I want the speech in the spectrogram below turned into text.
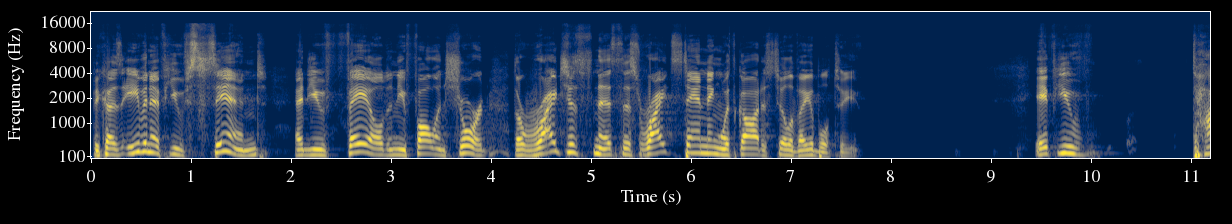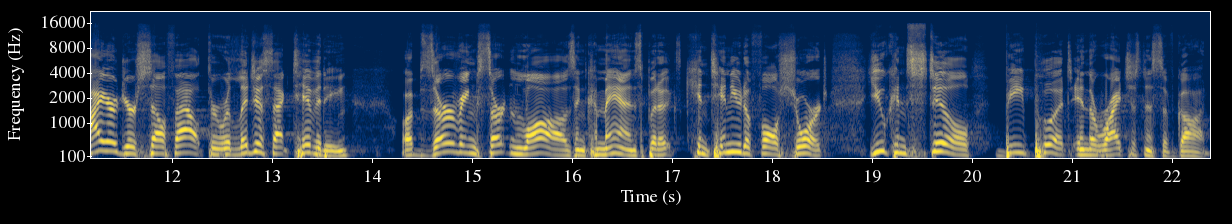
because even if you've sinned and you've failed and you've fallen short, the righteousness, this right standing with God, is still available to you. If you've tired yourself out through religious activity, observing certain laws and commands, but continue to fall short, you can still be put in the righteousness of God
